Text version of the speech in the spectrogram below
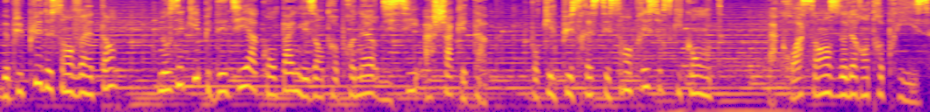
Depuis plus de 120 ans, nos équipes dédiées accompagnent les entrepreneurs d'ici à chaque étape pour qu'ils puissent rester centrés sur ce qui compte, la croissance de leur entreprise.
